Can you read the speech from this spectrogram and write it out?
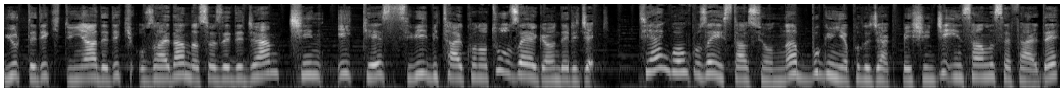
Yurt dedik, dünya dedik, uzaydan da söz edeceğim. Çin ilk kez sivil bir taykonotu uzaya gönderecek. Tiangong Uzay İstasyonu'na bugün yapılacak 5. insanlı seferde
